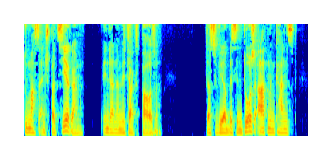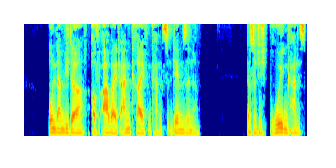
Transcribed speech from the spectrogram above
du machst einen Spaziergang in deiner Mittagspause, dass du wieder ein bisschen durchatmen kannst und dann wieder auf Arbeit angreifen kannst, in dem Sinne, dass du dich beruhigen kannst.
